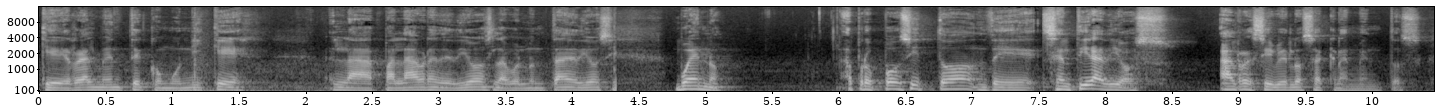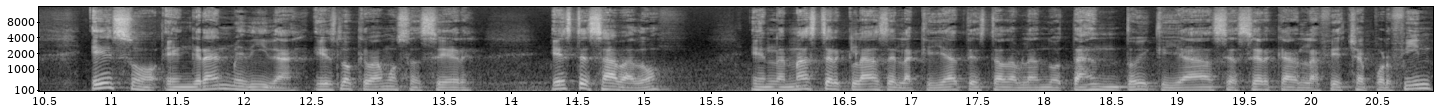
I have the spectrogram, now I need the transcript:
que realmente comunique la palabra de Dios, la voluntad de Dios. Bueno, a propósito de sentir a Dios al recibir los sacramentos. Eso en gran medida es lo que vamos a hacer este sábado en la masterclass de la que ya te he estado hablando tanto y que ya se acerca la fecha por fin,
